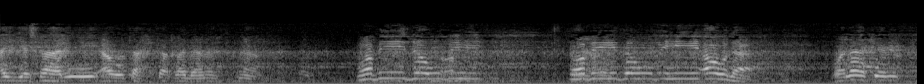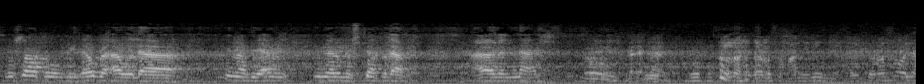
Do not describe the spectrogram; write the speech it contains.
عن يساره أو تحت قدمه. نعم. وفي ثوبه وفي ثوبه أولى. ولكن بساطه في ثوب أولى لما بأن من المستقلق على الناس. نعم. إذا عن يمين ولا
